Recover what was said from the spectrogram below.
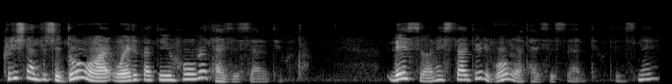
クリスチャンとしてどう終えるかという方が大切であるということ。レースはね、スタートよりゴールが大切であるということですね。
